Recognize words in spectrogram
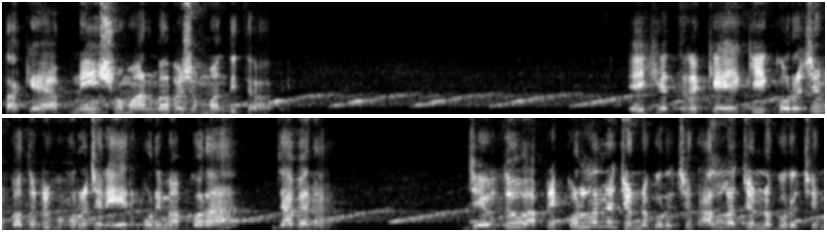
তাকে আপনি সমানভাবে সম্মান দিতে হবে। এই ক্ষেত্রে কে কি করেছেন, কতটুকু করেছেন, এর পরিমাপ করা যাবে না। যেহেতু আপনি কল্যাণের জন্য করেছেন, আল্লাহর জন্য করেছেন,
